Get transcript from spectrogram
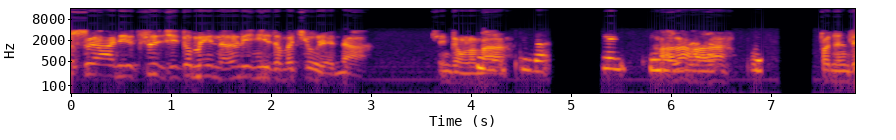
是啊，你自己都没能力，你怎么救人呐、听懂了吗？是的，好了好了，不能再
